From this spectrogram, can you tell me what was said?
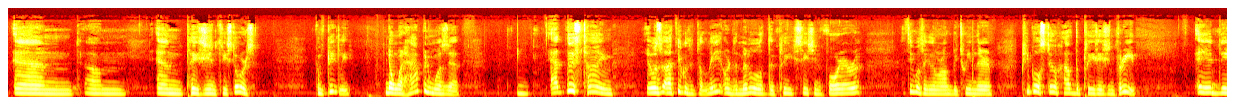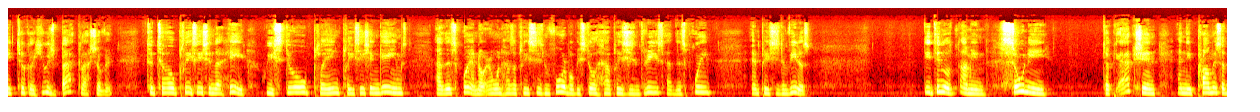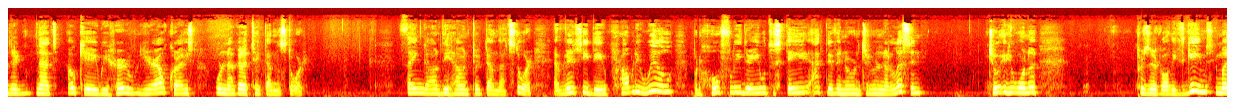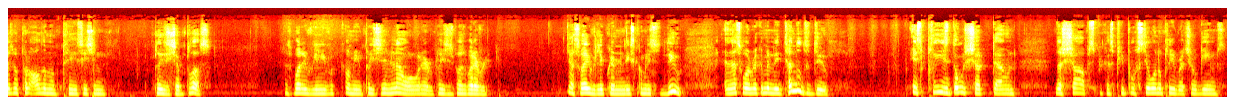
and um, and PlayStation 3 stores completely. No, what happened was that at this time, it was I think it was the late or the middle of the PlayStation 4 era. I think it was like around between there. People still have the PlayStation 3. And they took a huge backlash of it to tell PlayStation that hey, we still playing PlayStation games at this point. I know everyone has a PlayStation 4, but we still have PlayStation 3s at this point and PlayStation Vitas. Nintendo, I mean, Sony took action and they promised that they're that okay, we heard your outcries, we're not gonna take down the store. Thank God they haven't took down that store. Eventually they probably will, but hopefully they're able to stay active in order to learn a lesson so if you want to preserve all these games, you might as well put all of them on PlayStation, PlayStation Plus. That's what I really, I mean, PlayStation Now or whatever, PlayStation Plus, whatever. That's what I really recommend these companies to do, and that's what I recommend Nintendo to do. Is please don't shut down the shops because people still want to play retro games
